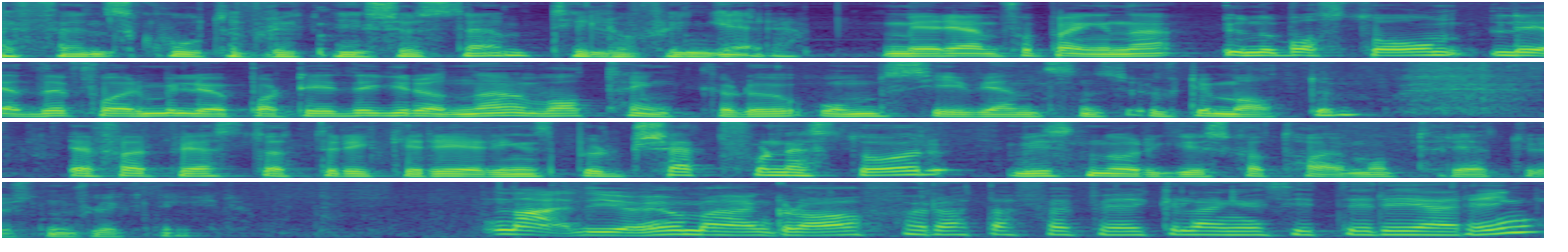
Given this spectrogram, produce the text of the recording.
FNs kvoteflyktningsystem til å fungere. Mer igjen for pengene. Une Bastholm, leder for Miljøpartiet De Grønne. Hva tenker du om Siv Jensens ultimatum? Frp støtter ikke regjeringens budsjett for neste år hvis Norge skal ta imot 3000 flyktninger. Nei, Det gjør jo meg glad for at Frp ikke lenger sitter i regjering.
